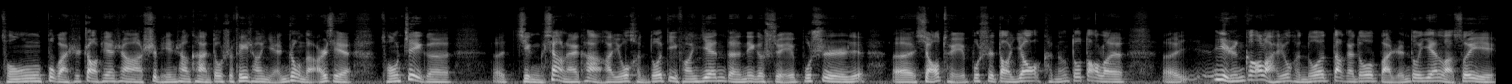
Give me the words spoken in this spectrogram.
从不管是照片上、视频上看都是非常严重的，而且从这个。呃，景象来看哈，有很多地方淹的那个水不是呃小腿，不是到腰，可能都到了呃一人高了，有很多大概都把人都淹了，所以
